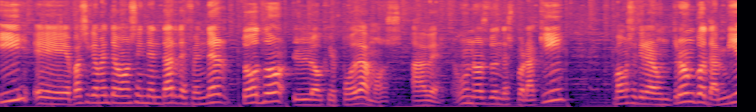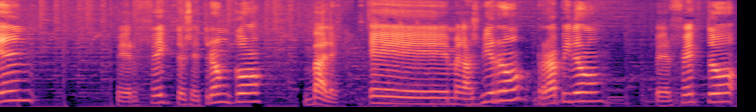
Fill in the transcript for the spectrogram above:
Y eh, básicamente vamos a intentar defender todo lo que podamos. A ver, unos duendes por aquí. Vamos a tirar un tronco también. Perfecto, ese tronco. Vale, eh, megasbirro, rápido. Perfecto,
